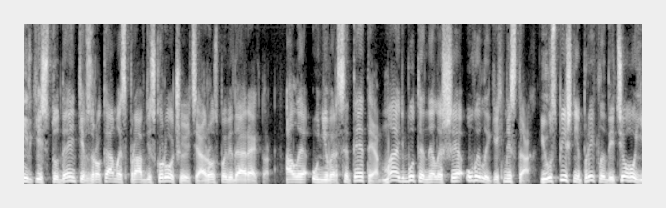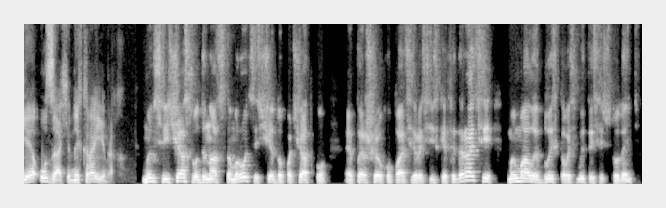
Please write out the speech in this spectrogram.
Кількість студентів з роками справді скорочується, розповідає ректор. Але університети мають бути не лише у великих містах, і успішні приклади цього є у західних країнах. Ми в свій час в 11 році, ще до початку е, першої окупації Російської Федерації, ми мали близько 8 тисяч студентів.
